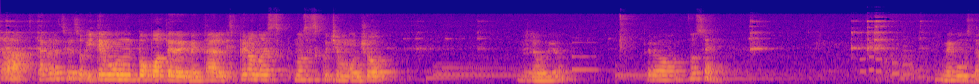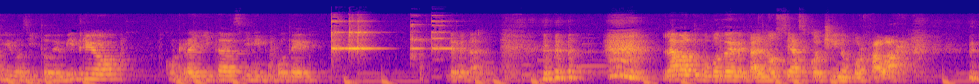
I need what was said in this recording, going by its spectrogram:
Está, está, gracioso. Y tengo un popote de metal. Espero no, es, no se escuche mucho el audio. Pero no sé. Me gusta mi vasito de vidrio con rayitas y mi popote de metal. Lava tu popote de metal, no seas cochino, por favor.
